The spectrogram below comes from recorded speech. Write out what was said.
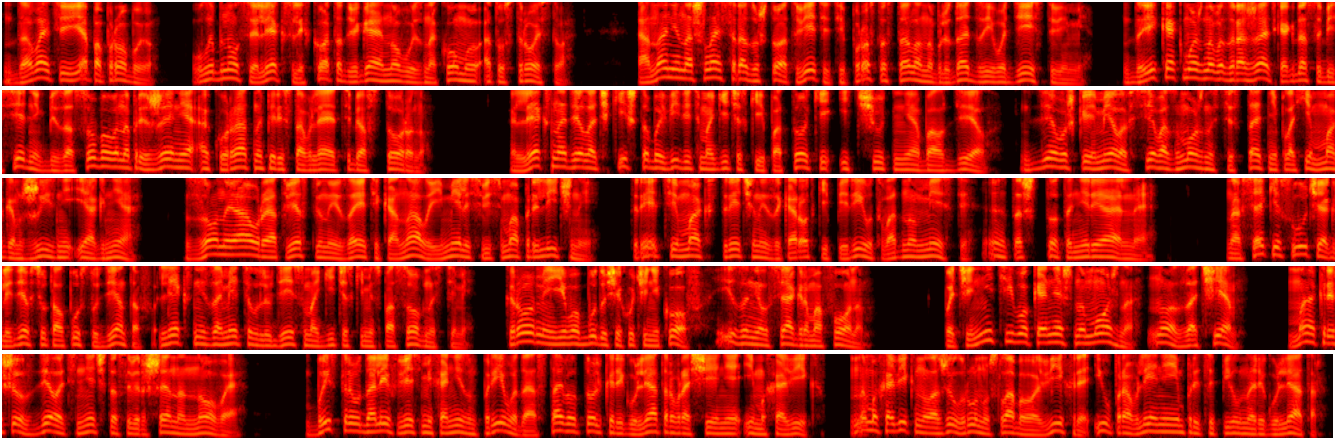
«Давайте я попробую», — улыбнулся Лекс, легко отодвигая новую знакомую от устройства. Она не нашлась сразу что ответить и просто стала наблюдать за его действиями. Да и как можно возражать, когда собеседник без особого напряжения аккуратно переставляет тебя в сторону? Лекс надел очки, чтобы видеть магические потоки, и чуть не обалдел. Девушка имела все возможности стать неплохим магом жизни и огня. Зоны ауры, ответственные за эти каналы, имелись весьма приличные. Третий маг, встреченный за короткий период в одном месте, это что-то нереальное. На всякий случай, оглядев всю толпу студентов, Лекс не заметил людей с магическими способностями, кроме его будущих учеников, и занялся граммофоном. Починить его, конечно, можно, но зачем? Маг решил сделать нечто совершенно новое. Быстро удалив весь механизм привода, оставил только регулятор вращения и маховик. На маховик наложил руну слабого вихря и управление им прицепил на регулятор.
